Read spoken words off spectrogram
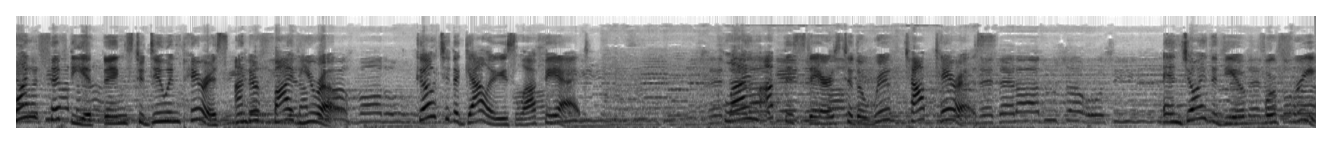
150th things to do in Paris under 5 euro. Go to the Galeries Lafayette. Climb up the stairs to the rooftop terrace. Enjoy the view for free.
